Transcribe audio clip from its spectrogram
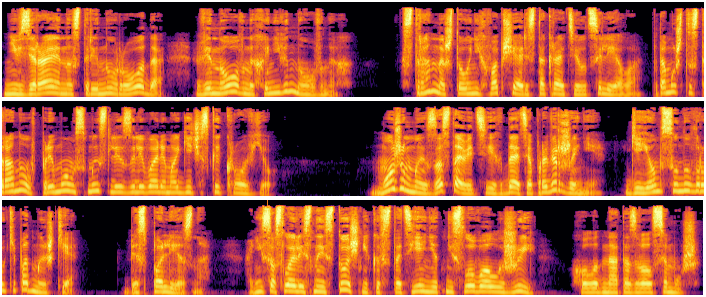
невзирая на старину рода, виновных и невиновных. Странно, что у них вообще аристократия уцелела, потому что страну в прямом смысле заливали магической кровью. «Можем мы заставить их дать опровержение?» Гийом сунул руки под мышки. «Бесполезно. Они сослались на источник, и в статье нет ни слова лжи», — холодно отозвался муж.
